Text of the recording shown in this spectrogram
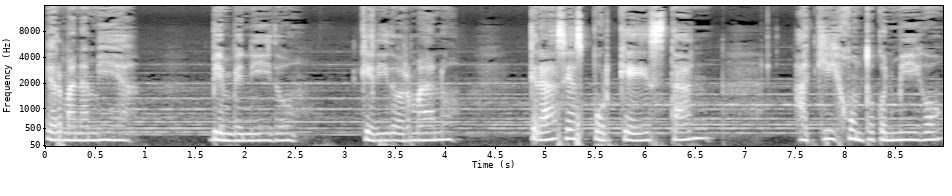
hermana mía, bienvenido, querido hermano. Gracias porque están aquí junto conmigo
